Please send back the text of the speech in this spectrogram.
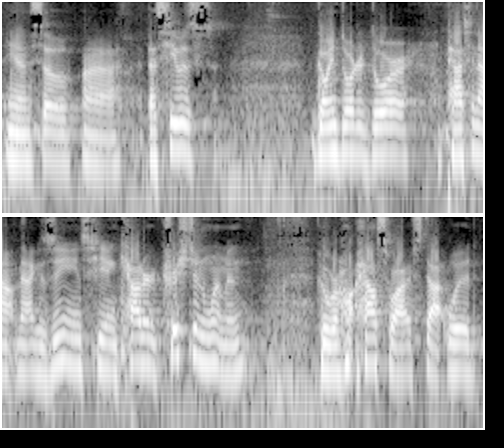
And so, uh, as he was going door to door, passing out magazines, he encountered Christian women who were housewives that would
